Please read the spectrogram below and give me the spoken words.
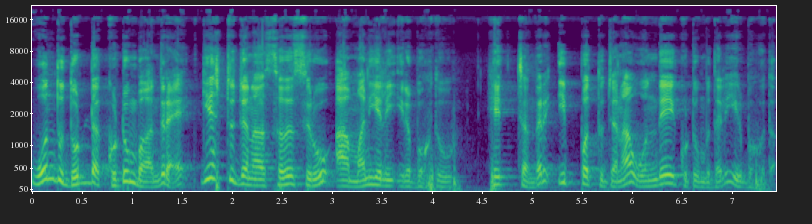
ಒಂದು ದೊಡ್ಡ ಕುಟುಂಬ ಅಂದರೆ ಎಷ್ಟು ಜನ ಸದಸ್ಯರು ಆ ಮನೆಯಲ್ಲಿ ಇರಬಹುದು? ಹೆಚ್ಚಂದರೆ ಇಪ್ಪತ್ತು ಜನ ಒಂದೇ ಕುಟುಂಬದಲ್ಲಿ ಇರಬಹುದು.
